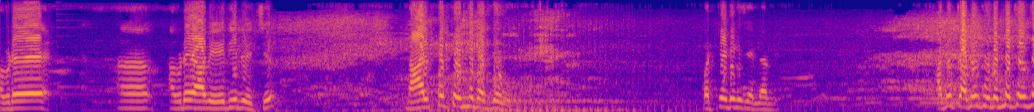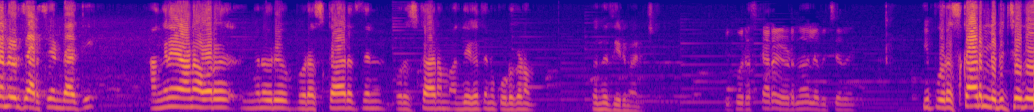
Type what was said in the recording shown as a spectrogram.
അവിടെ അവിടെ ആ വേദിയിൽ വെച്ച് നാൽപ്പത്തൊന്ന് പദ്യവും ഒറ്റയടിക്ക് ചെല്ലാൻ അത് കവി കുടുംബത്തിൽ തന്നെ ഒരു ചർച്ചയുണ്ടാക്കി. അങ്ങനെയാണ് അവർ ഇങ്ങനെ ഒരു പുരസ്കാരത്തിന് പുരസ്കാരം അദ്ദേഹത്തിന് കൊടുക്കണം എന്ന് തീരുമാനിച്ചു. ഈ പുരസ്കാരം എവിടുന്ന ലഭിച്ചത്? ഈ പുരസ്കാരം ലഭിച്ചത്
